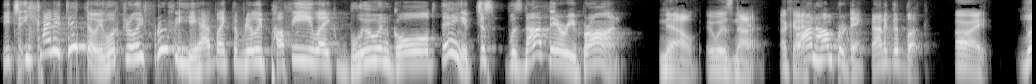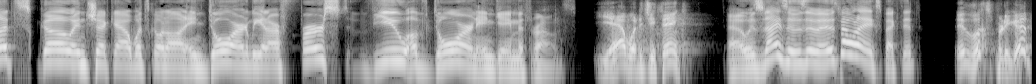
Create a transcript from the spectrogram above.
He he kind of did though. He looked really froofy. He had like the really puffy like blue and gold thing. It just was not very Bronn. No, it was not. Okay. Bronn Humperdinck, not a good look. All right. Let's go and check out what's going on in Dorne. We got our first view of Dorne in Game of Thrones. Yeah, what did you think? Uh, it was nice. It was, it was about what I expected. It looks pretty good.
